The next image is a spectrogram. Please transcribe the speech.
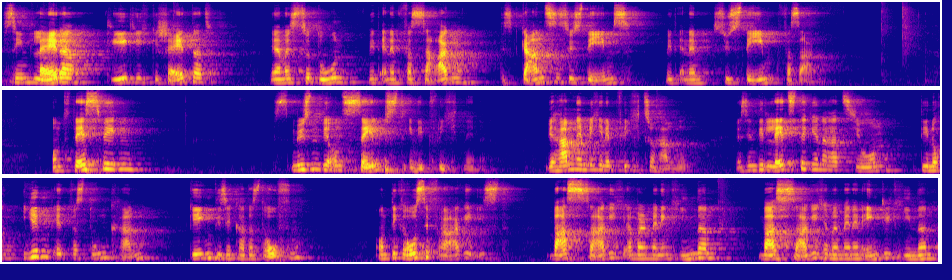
sind leider kläglich gescheitert. Wir haben es zu tun mit einem Versagen des ganzen Systems mit einem Systemversagen. Und deswegen müssen wir uns selbst in die Pflicht nehmen. Wir haben nämlich eine Pflicht zu handeln. Wir sind die letzte Generation, die noch irgendetwas tun kann gegen diese Katastrophen. Und die große Frage ist, was sage ich einmal meinen Kindern, was sage ich einmal meinen Enkelkindern,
